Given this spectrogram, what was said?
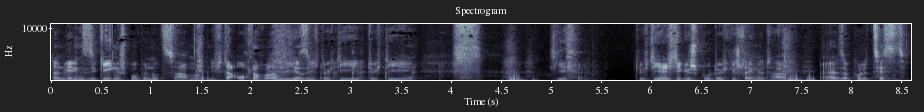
dann wenigstens die Gegenspur benutzt haben und nicht da auch noch dann hier sich durch die, durch die, Hier. durch die richtige Spur durchgeschlängelt haben. Also Polizist.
